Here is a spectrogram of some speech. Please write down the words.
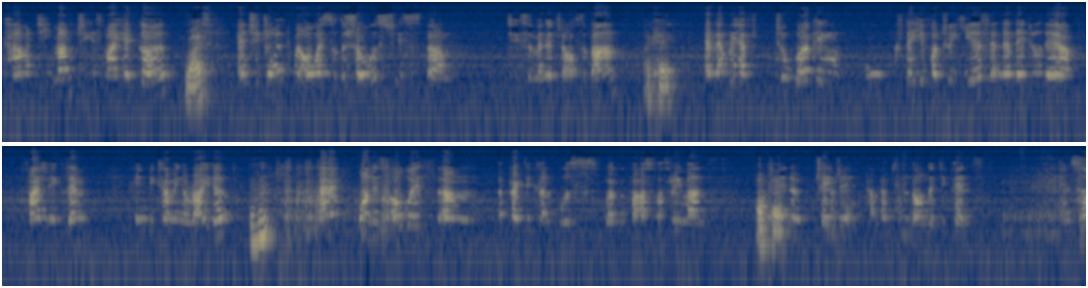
Carmen Thiemann. She is my head girl, Right. and she joins me always to the shows. She's um, she's the manager of the barn. Okay. And then we have two working who stay here for two years, and then they do their final exam in becoming a rider. Mhm. And one is always um, a practicant who's working for us for three months, Okay. you know, changing, sometimes longer, depends. And so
